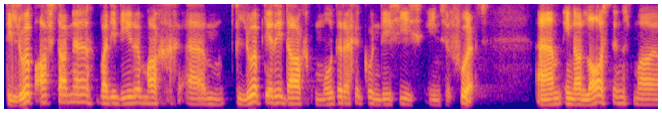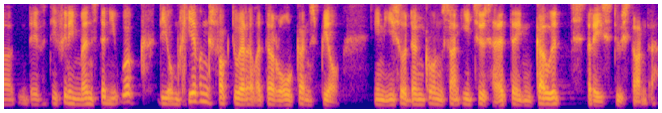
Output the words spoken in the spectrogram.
Die loopafstande wat die diere mag ehm um, loop deur die dag, modderige kondisies ensovoorts. Ehm um, en dan laastens maar definitief nie minste nie ook die omgewingsfaktore wat 'n rol kan speel. En hierso dink ons aan iets soos hitte en koue strestoestande.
